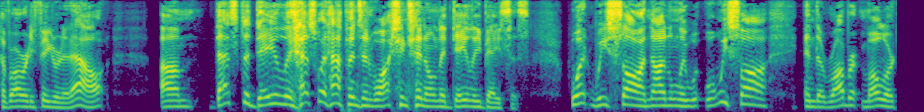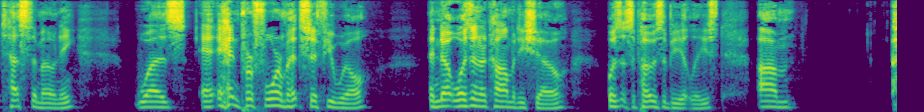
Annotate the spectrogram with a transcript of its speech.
have already figured it out. Um, that's the daily. That's what happens in Washington on a daily basis. What we saw, not only what we saw in the Robert Mueller testimony, was and, and performance, if you will, and no, it wasn't a comedy show. Was it supposed to be at least? Um,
